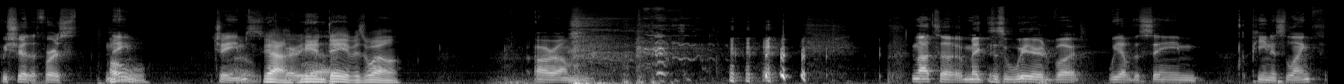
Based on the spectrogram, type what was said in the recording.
we share the first name, Oh, James. yeah. Very, me and uh, Dave as well. are um not to make this weird, but we have the same penis length.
